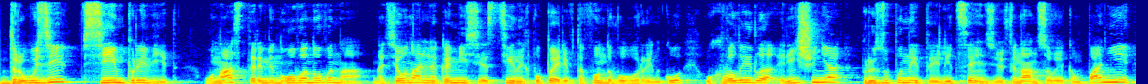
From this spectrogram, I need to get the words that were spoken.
Друзі, всім привіт! У нас термінова новина. Національна комісія з цінних паперів та фондового ринку ухвалила рішення призупинити ліцензію фінансової компанії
